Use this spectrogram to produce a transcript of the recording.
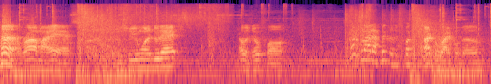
Huh, rob my ass. You sure you want to do that? That was your fault. I'm glad I picked up this fucking sniper rifle though.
